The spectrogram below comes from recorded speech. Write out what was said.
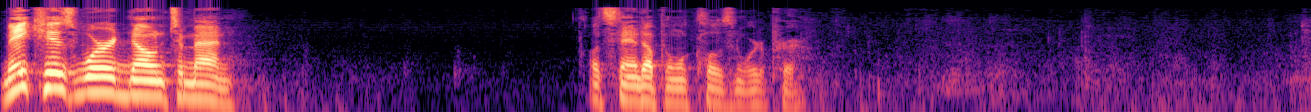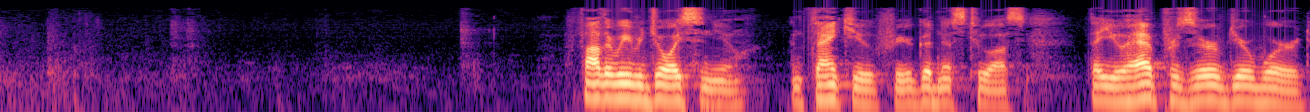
Make his word known to men. Let's stand up and we'll close in a word of prayer. Father, we rejoice in you and thank you for your goodness to us, that you have preserved your word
